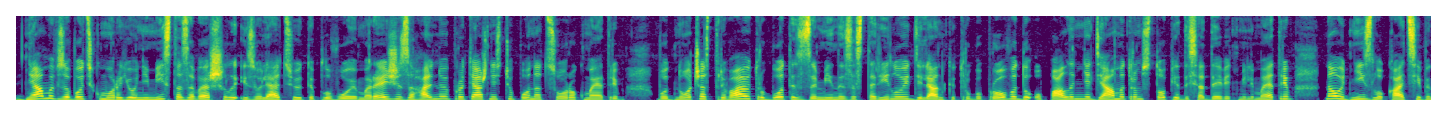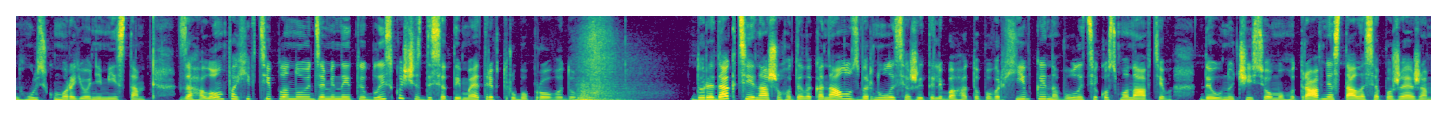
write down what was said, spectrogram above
Днями в Заводському районі міста завершили ізоляцію теплової мережі загальною протяжністю понад 40 метрів. Водночас тривають роботи з заміни застарілої ділянки трубопроводу опалення діаметром 159 мм на одній з локацій в Інгульському районі міста. Загалом фахівці планують замінити близько 60 метрів трубопроводу. До редакції нашого телеканалу звернулися жителі багатоповерхівки на вулиці Космонавтів, де уночі 7 травня сталася пожежа.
